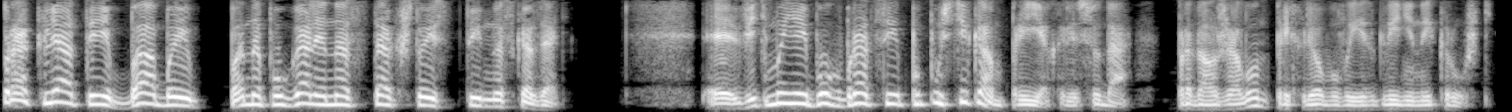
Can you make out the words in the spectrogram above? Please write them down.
Проклятые бабы понапугали нас так, что и стыдно сказать. Э, ведь мы, ей-бог, братцы, по пустякам приехали сюда». — продолжал он, прихлебывая из глиняной кружки.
